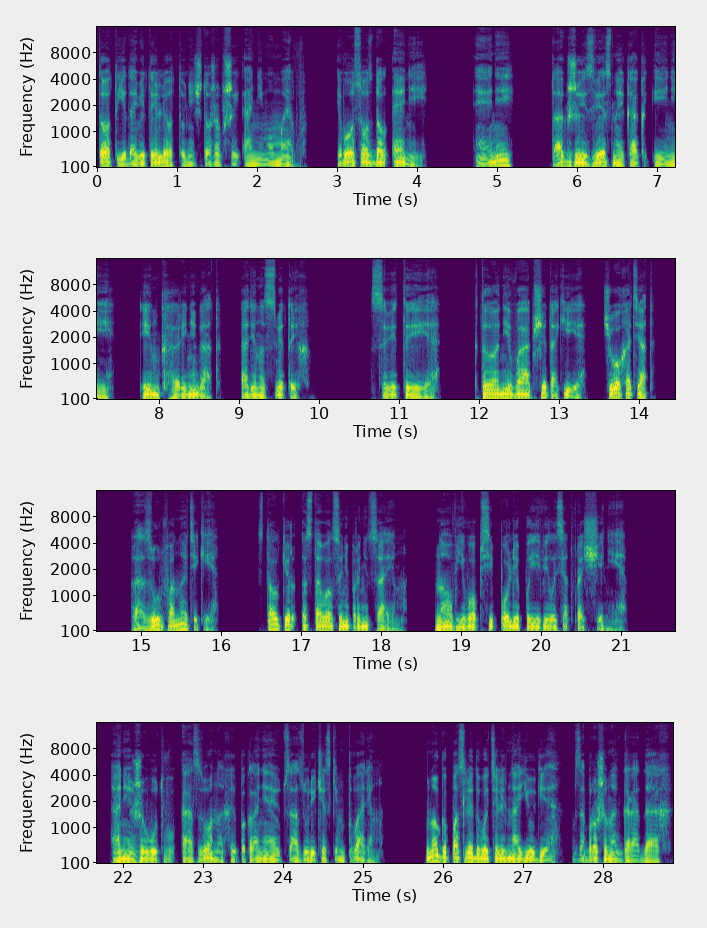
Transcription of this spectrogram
Тот ядовитый лед, уничтоживший аниму Мэв. Его создал Эней. Эней? Также известный как Иней, Инк-ренегат, один из святых. Святые. Кто они вообще такие? Чего хотят? Азур-фанатики. Сталкер оставался непроницаем, но в его псиполе появилось отвращение. Они живут в А-зонах и поклоняются азурическим тварям. Много последователей на юге, в заброшенных городах,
